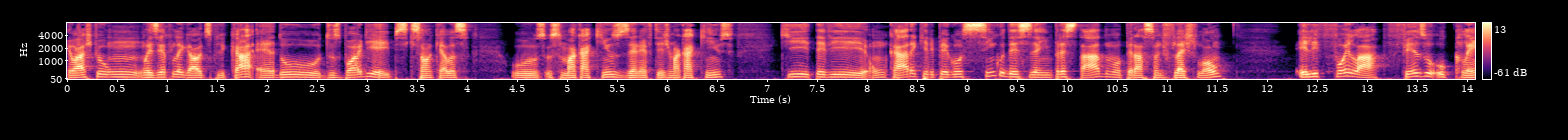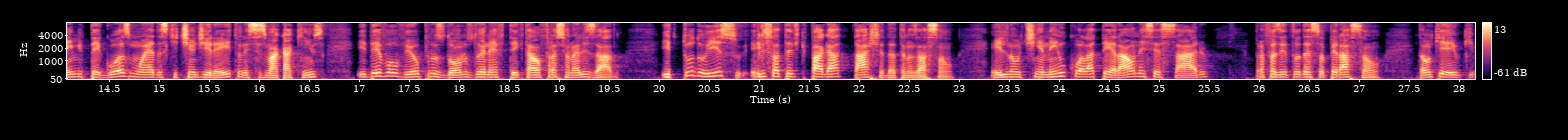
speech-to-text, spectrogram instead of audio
Eu acho que um, um, exemplo legal de explicar é do, dos Bored Apes, que são aquelas, os, os macaquinhos, os NFTs de macaquinhos, que teve um cara que ele pegou cinco desses aí emprestado numa operação de flash loan, ele foi lá, fez o, claim, pegou as moedas que tinha direito nesses macaquinhos e devolveu para os donos do NFT que estava fracionalizado. E tudo isso ele só teve que pagar a taxa da transação. Ele não tinha nem o colateral necessário para fazer toda essa operação. Então, que, que,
